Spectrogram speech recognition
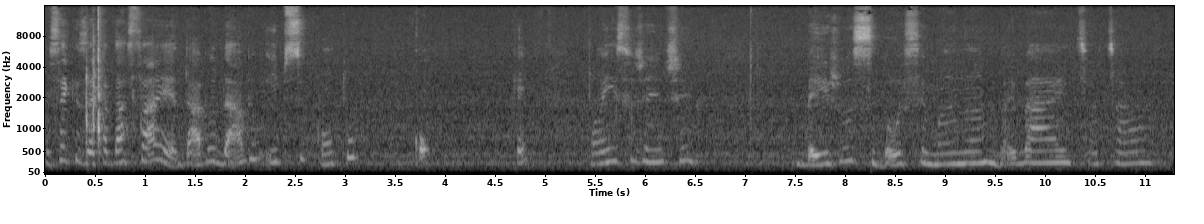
Se você quiser cadastrar, é www.ips.com. Ok? Então é isso, gente. Beijos, boa semana. Bye, bye. Tchau, tchau.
